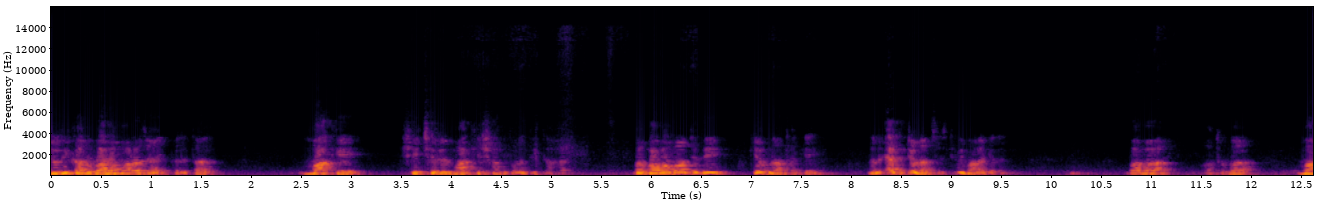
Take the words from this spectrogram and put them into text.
যদি কারও বাবা মারা যায়, তাহলে তার মাকে, সেই ছেলের মাকে সান্ত্বনা দিতে হয়। বা বাবা মা যদি কেউ না থাকে মানে একজন আছে, তিনি মারা গেলেন। বাবা অথবা মা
